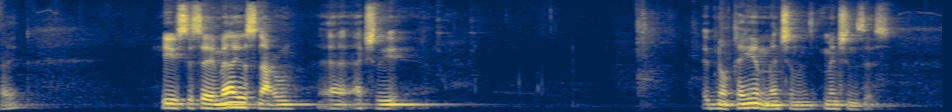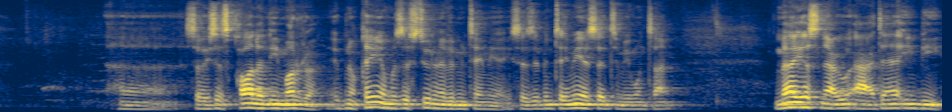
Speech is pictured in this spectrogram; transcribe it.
right? He used to say, ma yasna'u, uh, actually, Ibn Qayyim mentions, mentions this. Uh, so he says, قال لي مرة. Ibn Qayyim was a student of Ibn Taymiyyah. He says, Ibn Taymiyyah said to me one time, ما يصنع أعدائي بي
